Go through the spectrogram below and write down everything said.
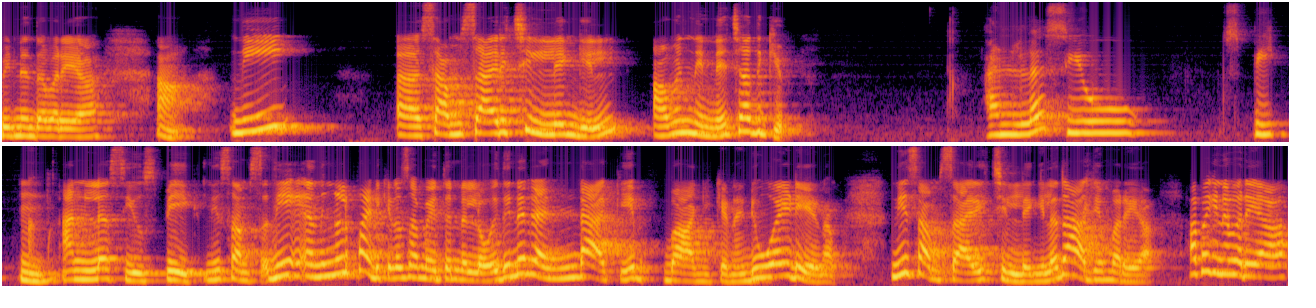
പിന്നെന്താ പറയുക ആ നീ സംസാരിച്ചില്ലെങ്കിൽ അവൻ നിന്നെ ചതിക്കും. Unless you speak. Unless you speak നീ സംസ നീ നിങ്ങൾ പഠിക്കുന്ന സമയത്തുണ്ടല്ലോ ഇതിനെ രണ്ടാക്കി ഭാഗിക്കണം ഡിവൈഡ് ചെയ്യണം. നീ സംസാരിച്ചില്ലെങ്കിൽ അത് ആദ്യം പറയാ. അപ്പൊ ഇങ്ങനെ പറയാ?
